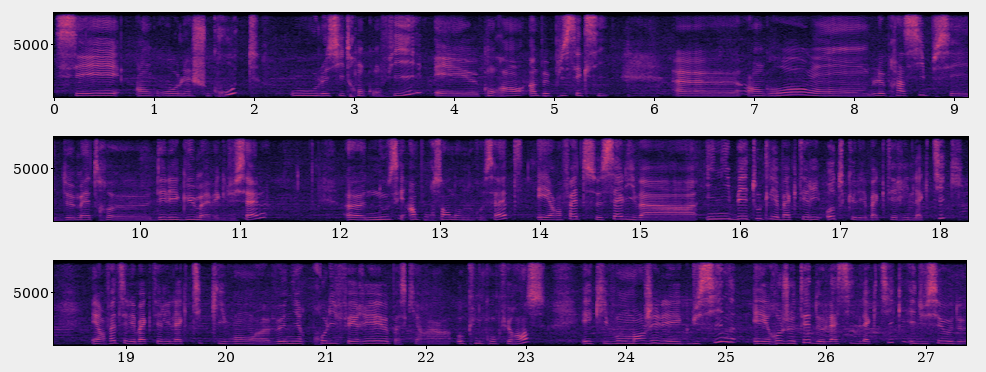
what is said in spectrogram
c'est en gros la choucroute ou le citron confit et euh, qu'on rend un peu plus sexy. Euh, en gros, le principe c'est de mettre euh, des légumes avec du sel. nous, c'est 1% dans nos recettes. Et en fait, ce sel, il va inhiber toutes les bactéries autres que les bactéries lactiques. Et en fait, c'est les bactéries lactiques qui vont euh, venir proliférer parce qu'il n'y aura aucune concurrence et qui vont manger les glucides et rejeter de l'acide lactique et du CO2.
